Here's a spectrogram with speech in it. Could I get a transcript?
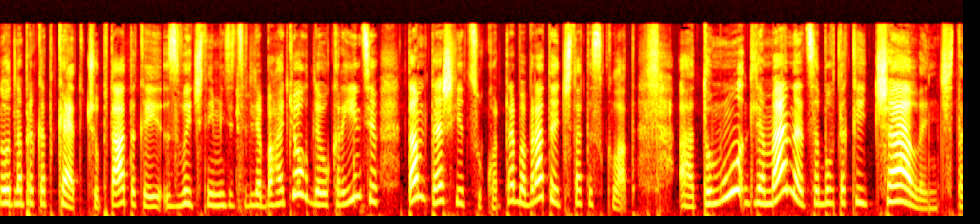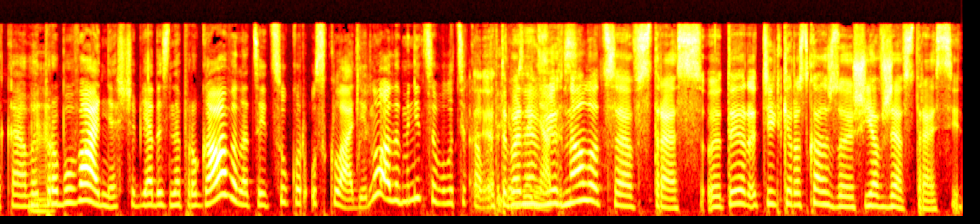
Ну, от, наприклад, кетчуп, та такий звичний місяць для багатьох, для українців. Там теж є цукор. Треба брати і читати склад. А тому для мене це був такий челендж, таке випробування, щоб я десь не прогавила цей цукор у складі. Ну але мені це було цікаво. Е, Тебе не ввігнало це в стрес. Е, Ти тільки розказуєш, я вже в стресі.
